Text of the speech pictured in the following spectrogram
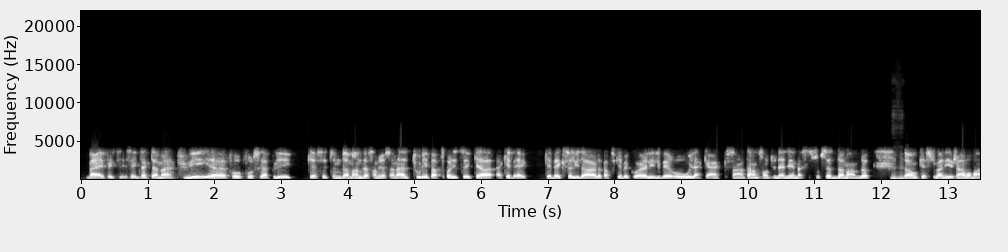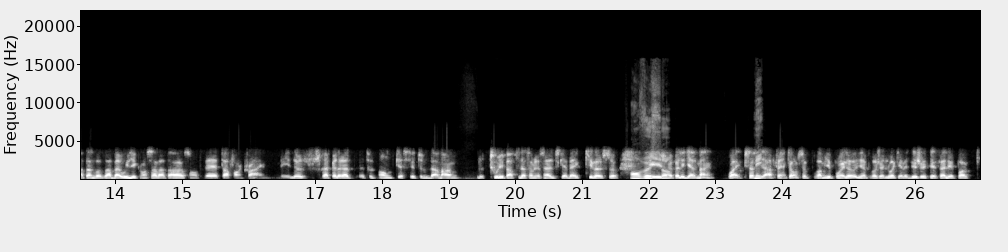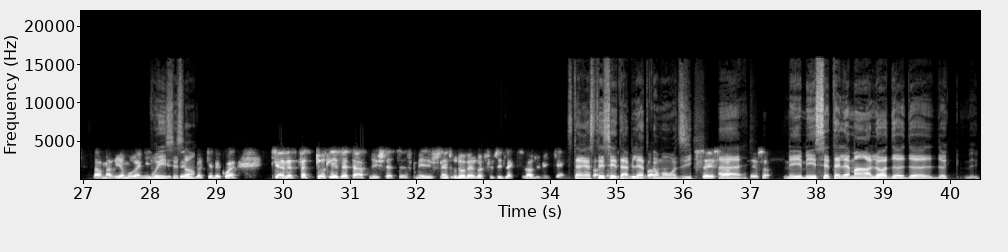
Ben, effectivement, c'est exactement. Puis, il euh, faut, faut, se rappeler que c'est une demande de l'Assemblée nationale. Tous les partis politiques à, Québec, Québec solidaire, le Parti québécois, les libéraux et la CAQ, s'entendent, sont unanimes sur cette demande-là. Mhm. Donc, souvent, les gens vont m'entendre, vont dire, ben oui, les conservateurs sont très tough on crime. Mais là, je rappellerai à tout le monde que c'est une demande de tous les partis de l'Assemblée nationale du Québec qui veulent ça. On veut et ça. je rappelle également, oui, puis ça, c'est en fin de compte, ce premier point-là, il y a un projet de loi qui avait déjà été fait à l'époque par Maria Mourani, oui, c'est ça. Bloc québécois, qui avait fait toutes les étapes législatives, mais Justin Trudeau avait refusé de l'activer en 2015. C'était resté ses tablettes, comme on dit. C'est ça, euh, c'est ça. Mais, mais cet élément-là de, de, de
